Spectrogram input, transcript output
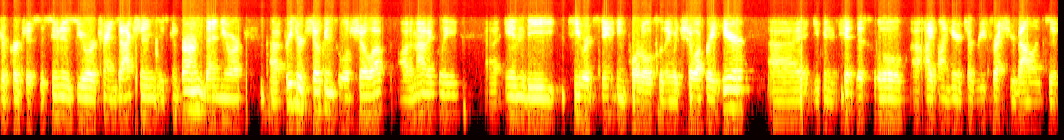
your purchase. As soon as your transaction is confirmed, then your uh, Presearch tokens will show up automatically uh, in the keyword staking portal. So they would show up right here. Uh, you can hit this little uh, icon here to refresh your balance if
